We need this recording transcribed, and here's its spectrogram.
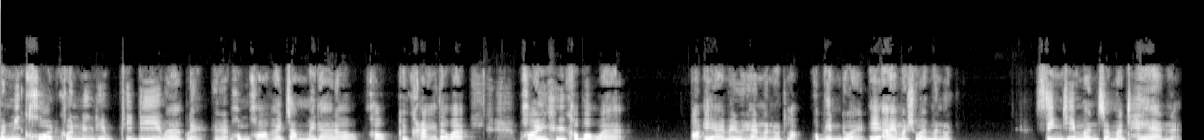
มันมีโขดคนหนึ่งที่ที่ดีมากเลยนะผมขออภัยจำไม่ได้แล้วว่าเขาคือใครแต่ว่าพอยคือเขาบอกว่าอ๋อ AI ไม่ได้มาแทนมนุษย์หรอกผมเห็นด้วย AI มาช่วยมนุษย์ สิ่งที่มันจะมาแทนน่ะ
